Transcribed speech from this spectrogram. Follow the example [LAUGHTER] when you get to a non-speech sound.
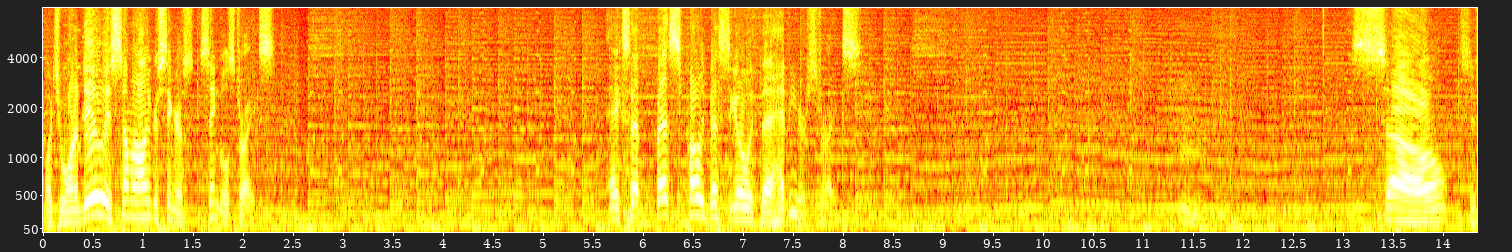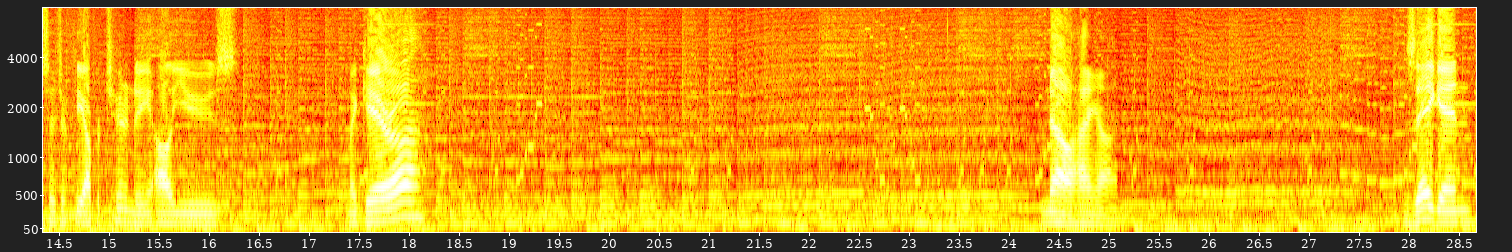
what you want to do is summon all your single strikes. Except, best probably best to go with the heavier strikes. Hmm. So, since I took the opportunity, I'll use Megaera. No, hang on. Zagan.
